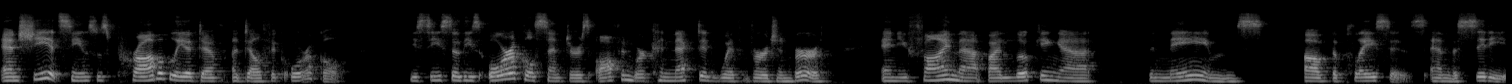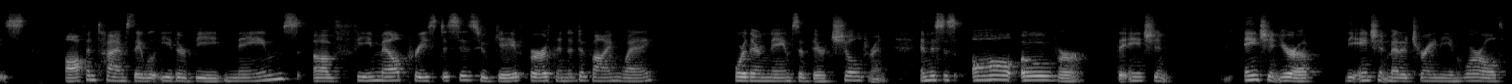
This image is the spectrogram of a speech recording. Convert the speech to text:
And she, it seems, was probably a, a Delphic oracle. You see, so these oracle centers often were connected with virgin birth. And you find that by looking at the names of the places and the cities Oftentimes, they will either be names of female priestesses who gave birth in a divine way, or their names of their children. And this is all over the ancient, ancient Europe, the ancient Mediterranean world.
